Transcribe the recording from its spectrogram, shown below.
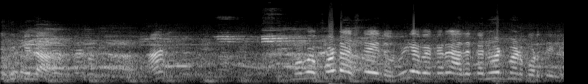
ಸಿಕ್ಕಿಲ್ಲ ಮೊಬೈಲ್ ಫೋಟೋ ಅಷ್ಟೇ ಇದು. ವಿಡಿಯೋ ಬೇಕಾದ್ರೆ ಅದು ಕನ್ವರ್ಟ್ ಮಾಡಿಕೊಡ್ತೀನಿ.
